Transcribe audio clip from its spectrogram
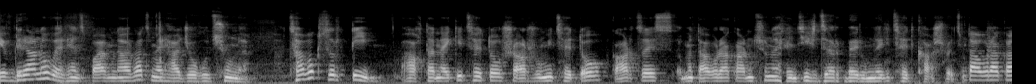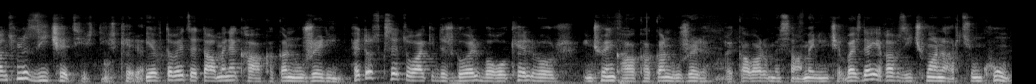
Եվ դրանով էր հենց պայմանավորված մեր հաջողությունը։ Ցավոք սրտի հաղթանակից հետո, շարժումից հետո կարծես մտավորականությունը հենց իր ձեռբերումներից հետ քաշվեց։ Մտավորականությունը զիջեց իր դիրքերը եւ տվեց այդ ամենը քաղաքական ուժերին։ Հետո սկսեց ուղակի դժգոհել, բողոքել, որ ինչու են քաղաքական ուժերը ղեկավարում այս ամեն ինչը, բայց դա եղավ զիջման արդյունքում։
